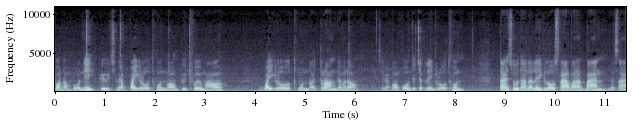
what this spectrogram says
2019នេះគឺសម្រាប់8គីឡូធ្ងន់ហ្មងគឺធ្វើមក8គីឡូធ្ងន់ដោយត្រង់តែម្ដងសម្រាប់បងប្អូនចូលចិត្តលេងគីឡូធ្ងន់តែសួរថាដល់លេងគីឡូស្រាលបានអត់បានដោយសារ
